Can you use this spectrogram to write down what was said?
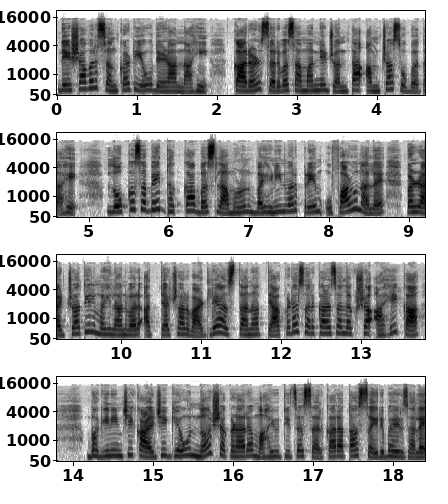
देशावर संकट येऊ देणार नाही. कारण सर्वसामान्य जनता आमच्यासोबत आहे. लोकसभेत धक्का बसला म्हणून बहिणींवर प्रेम उफाळून आलंय पण राज्यातील महिलांवर अत्याचार वाढले असताना त्याकडे सरकारचं लक्ष आहे का? भगिनींची काळजी घेऊ न शकणारं महायुतीचं सरकार आता सैरभैर झालंय.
